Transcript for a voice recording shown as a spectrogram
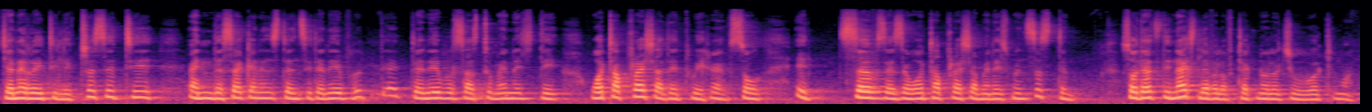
generate electricity, and in the second instance, it, enable, it enables us to manage the water pressure that we have. So it serves as a water pressure management system. So that's the next level of technology we're working on.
